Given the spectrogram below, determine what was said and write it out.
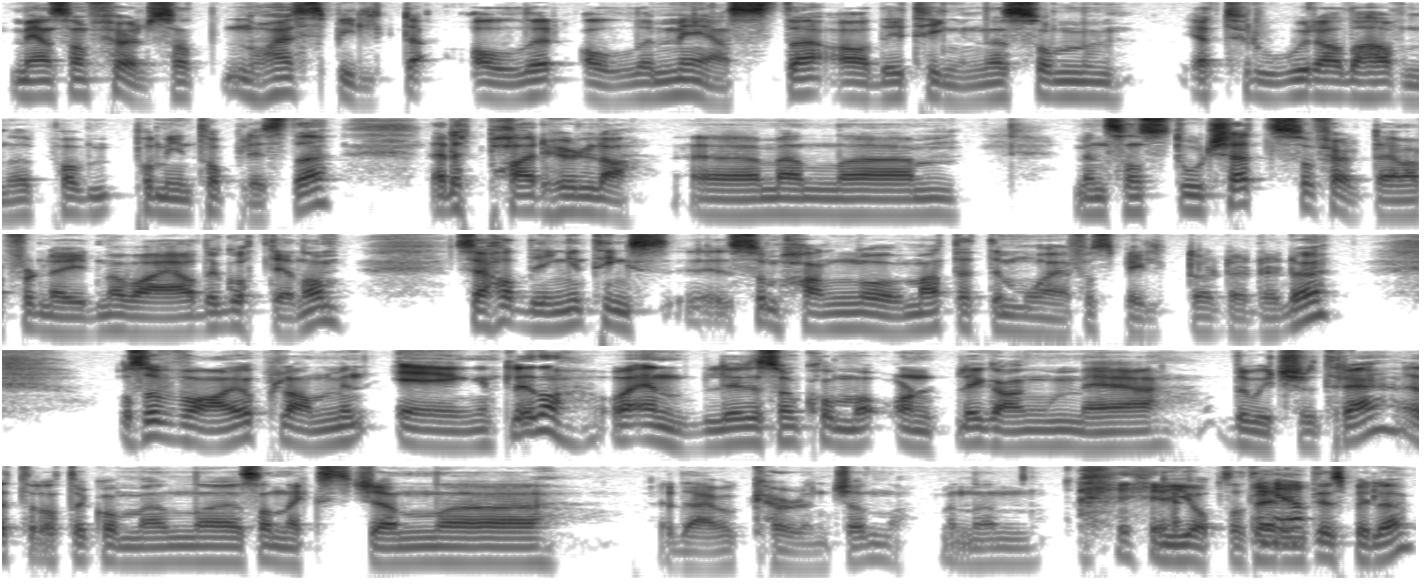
med en sånn følelse at nå har jeg spilt det aller, aller meste av de tingene som jeg tror hadde havnet på, på min toppliste. Det er et par hull, da, øh, men, øhm, men sånn stort sett så følte jeg meg fornøyd med hva jeg hadde gått gjennom. Så jeg hadde ingenting som hang over meg at dette må jeg få spilt. Og, så var jo planen min egentlig da, å endelig liksom komme ordentlig i gang med The Witcher 3, etter at det kom en eh, sånn next gen eh, Det er jo current gen, da, men en ny oppdatering Ja. til spillet.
